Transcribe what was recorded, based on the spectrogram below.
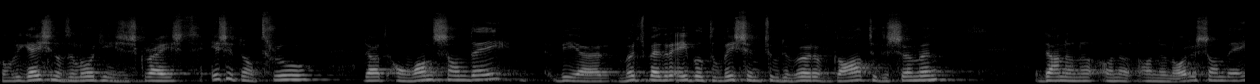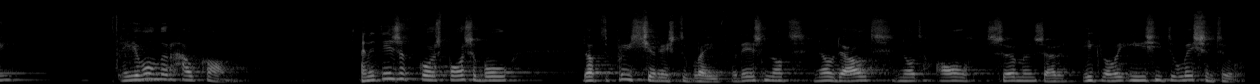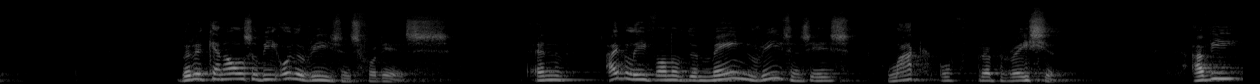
Congregation of the Lord Jesus Christ, is it not true that on one Sunday we are much better able to listen to the Word of God, to the sermon, than on, on, on another Sunday? And you wonder how come. And it is, of course, possible that the preacher is to blame for this. Not, no doubt, not all sermons are equally easy to listen to. But it can also be other reasons for this. And I believe one of the main reasons is lack of preparation. Are we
